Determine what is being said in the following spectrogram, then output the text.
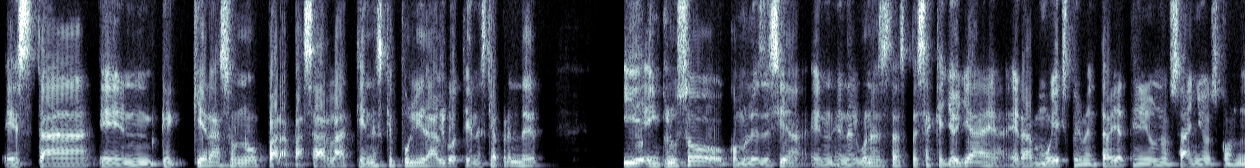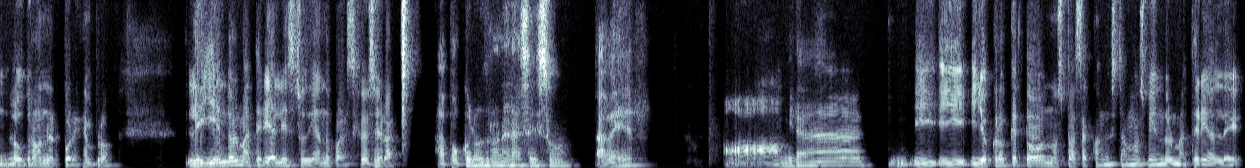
está en que quieras o no para pasarla, tienes que pulir algo, tienes que aprender y e incluso, como les decía, en, algunas de estas, pese a que yo ya era muy experimentado, ya tenía unos años con Loadrunner, por ejemplo, leyendo el material y estudiando para escribir, era, ¿a poco Loadrunner hace eso? A ver. Oh, mira. Y, y, yo creo que todo nos pasa cuando estamos viendo el material de,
